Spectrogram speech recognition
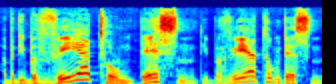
aber die Bewertung dessen, die Bewertung dessen,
